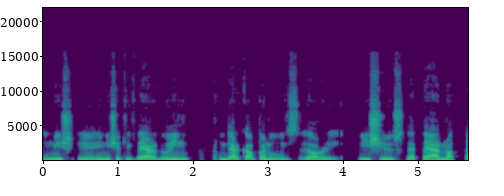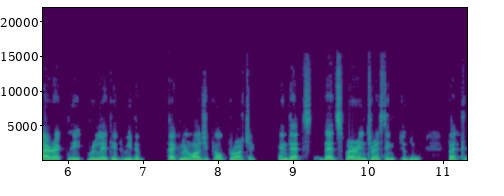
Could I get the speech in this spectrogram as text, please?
initiatives they are doing in their companies or issues that they are not directly related with the technological project. And that's that's very interesting to do. But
